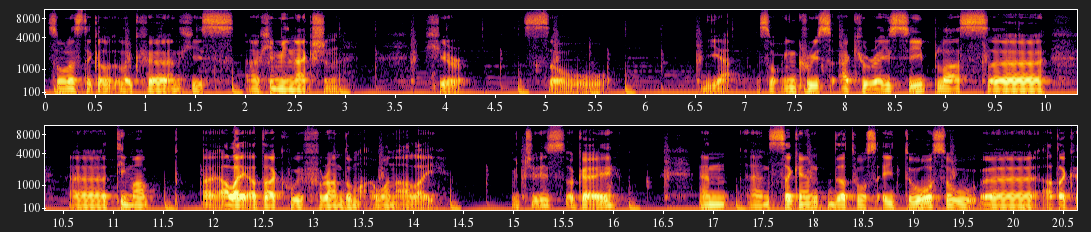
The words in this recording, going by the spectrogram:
So let's take a look uh, and he's uh, him in action here. So yeah, so increase accuracy plus uh, uh, team up uh, ally attack with random one ally, which is okay. And and second, that was A2, so uh, attack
